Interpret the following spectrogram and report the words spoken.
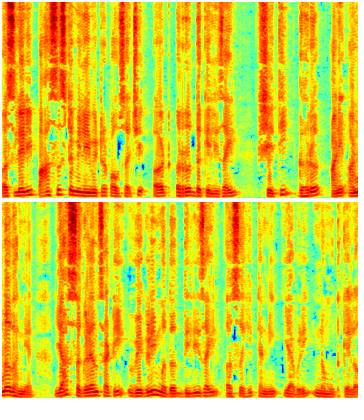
असलेली पासष्ट मिलीमीटर पावसाची अट रद्द केली जाईल शेती घरं आणि अन्नधान्य या सगळ्यांसाठी वेगळी मदत दिली जाईल असंही त्यांनी यावेळी नमूद केलं.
